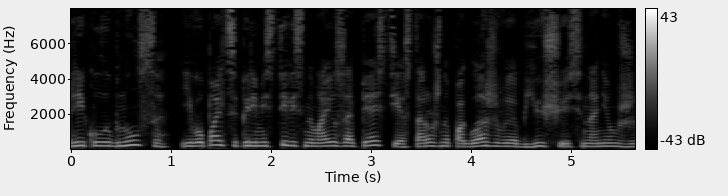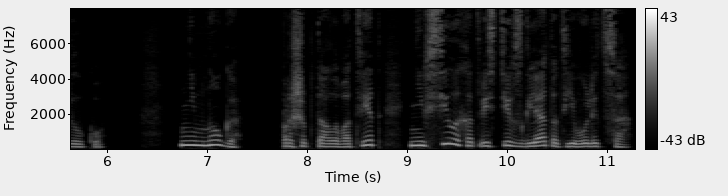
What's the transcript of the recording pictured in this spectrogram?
Рик улыбнулся, его пальцы переместились на мое запястье, осторожно поглаживая бьющуюся на нем жилку. «Немного», — прошептала в ответ, не в силах отвести взгляд от его лица.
